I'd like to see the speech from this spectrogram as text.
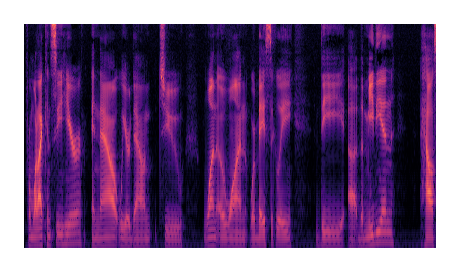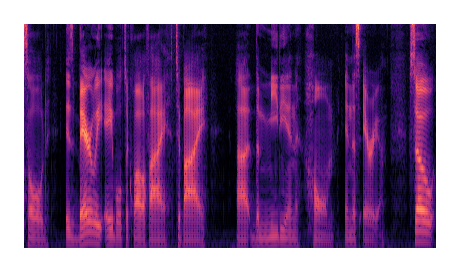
from what I can see here, and now we are down to 101, where basically the uh, the median household is barely able to qualify to buy uh, the median home in this area. So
